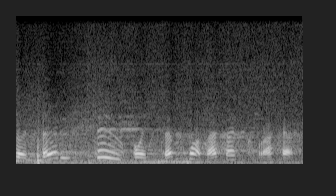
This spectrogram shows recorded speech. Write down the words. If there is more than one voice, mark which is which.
Speaker 1: 32.71. That's a cracker.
